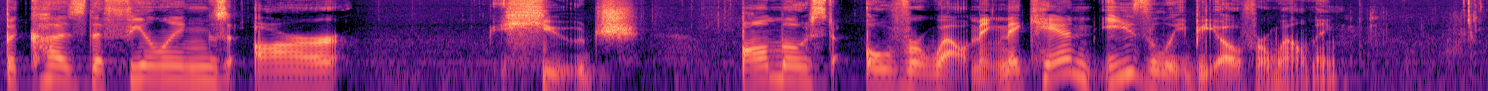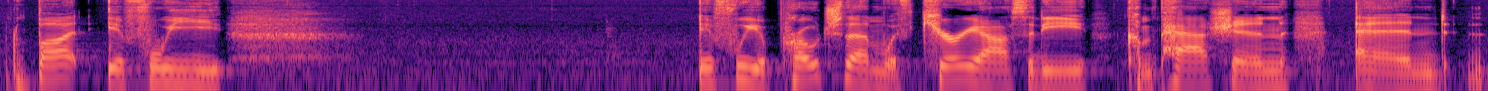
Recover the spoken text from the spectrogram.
because the feelings are huge, almost overwhelming. They can easily be overwhelming. But if we if we approach them with curiosity, compassion, and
